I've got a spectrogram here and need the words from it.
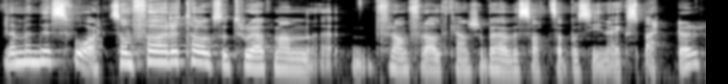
Nej, men det är svårt. Som företag så tror jag att man eh, framförallt kanske behöver satsa på sina experter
